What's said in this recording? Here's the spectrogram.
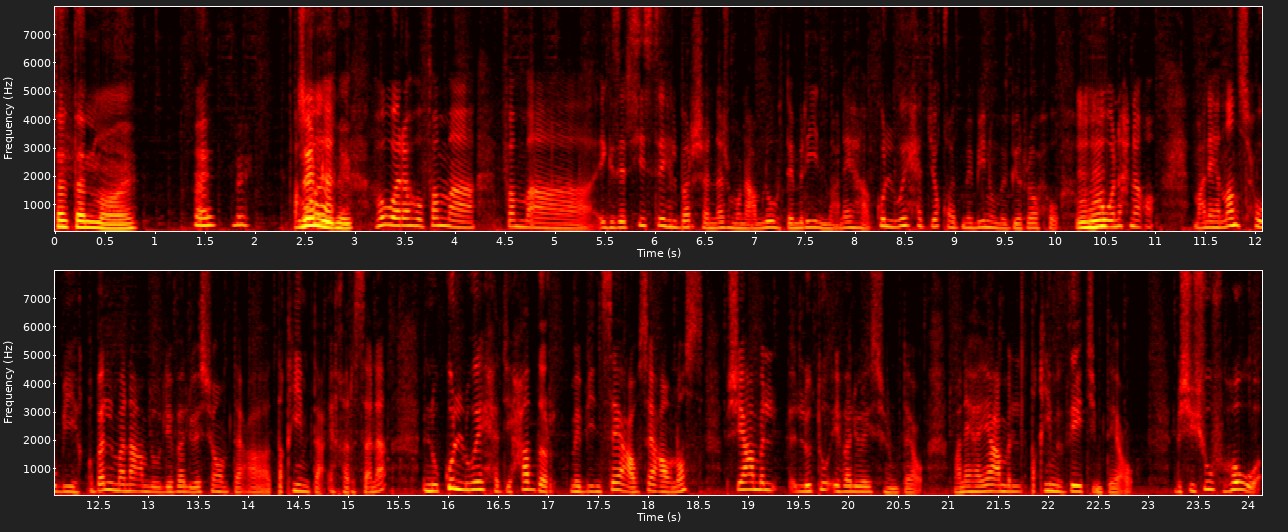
certainement أي. أي جميل هو راهو فما فما exercice سهل برشا نجموا نعملوه تمرين معناها كل واحد يقعد ما بينه وما بين روحه. وهو نحن معناها ننصحوا به قبل ما نعملوا l'évaluation تاع تقييم تاع آخر سنة إنه كل واحد يحضر ما بين ساعة وساعة ونص باش يعمل l'auto-évaluation نتاعو. معناها يعمل التقييم الذاتي نتاعو باش يشوف هو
